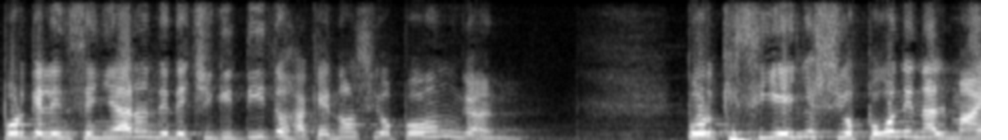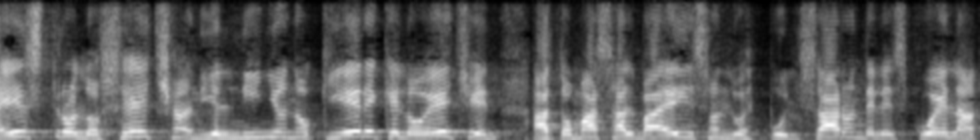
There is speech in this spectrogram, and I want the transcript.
porque le enseñaron desde chiquititos a que no se opongan. Porque si ellos se oponen al maestro, los echan y el niño no quiere que lo echen. A Tomás Alba Edison lo expulsaron de la escuela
